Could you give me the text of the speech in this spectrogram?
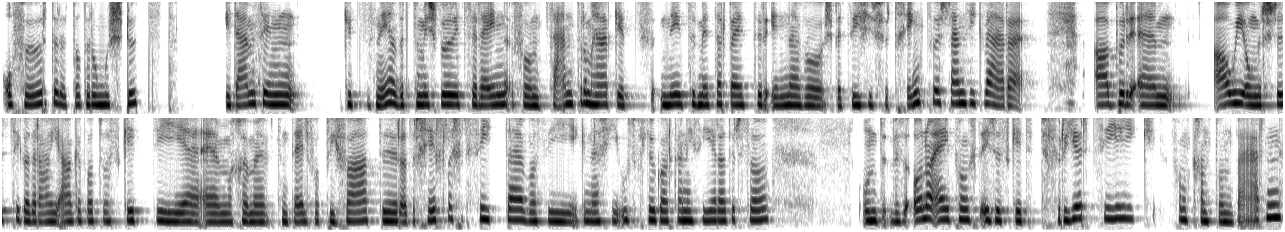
auch fördert oder unterstützt? In dem Sinn gibt es nicht. Oder zum Beispiel jetzt rein vom Zentrum her gibt es nicht MitarbeiterInnen, die spezifisch für die Kinder zuständig wären. Aber ähm, alle Unterstützung oder alle Angebote, die es gibt, die ähm, kommen zum Teil von privater oder kirchlicher Seite, wo sie irgendwelche Ausflüge organisieren oder so. Und was auch noch ein Punkt ist, es gibt die Früherziehung vom Kanton Bern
